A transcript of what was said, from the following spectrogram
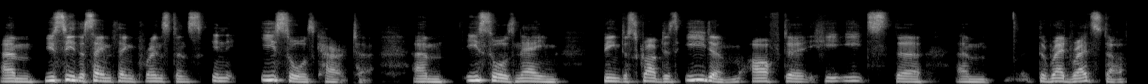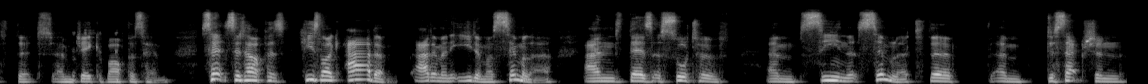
um, you see the same thing, for instance, in Esau's character. Um, Esau's name being described as Edom after he eats the um, the red red stuff that um, Jacob offers him, sets it up as he's like Adam. Adam and Edom are similar, and there's a sort of um, scene that's similar to the um, deception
